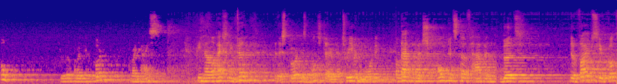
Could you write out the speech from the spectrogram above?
Oh, Already recording? Alright guys. We now actually done the explore this monastery at 3 in the morning. Not that much haunted stuff happened, but the vibes you got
